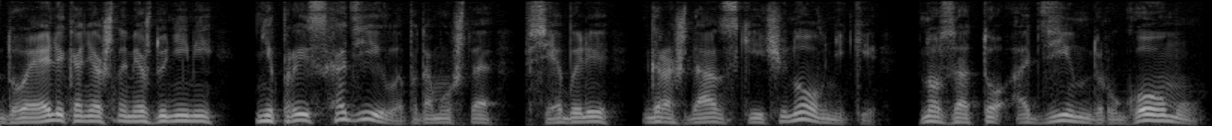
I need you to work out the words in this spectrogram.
Дуэли, конечно, между ними не происходило, потому что все были гражданские чиновники, но зато один другому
